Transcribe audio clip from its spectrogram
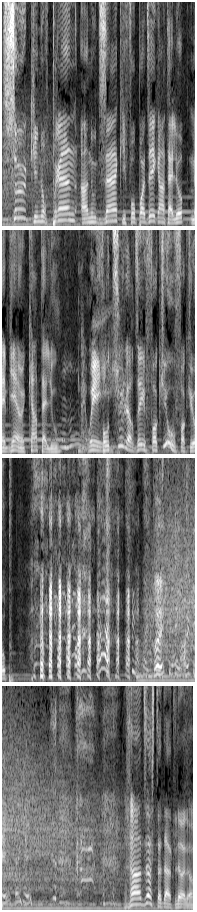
Ceux qui nous reprennent en nous disant qu'il faut pas dire cantaloupe, mais bien un cantalou. Ben oui. Faut-tu leur dire fuck you ou fuck you? Oui. Rendu à cette date-là, là,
